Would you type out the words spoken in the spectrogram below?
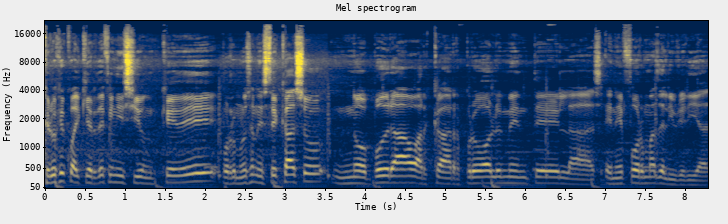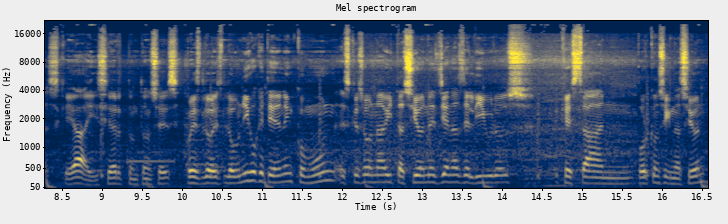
creo que cualquier definición que dé, por lo menos en este caso, no podrá abarcar probablemente las N formas de librerías que hay, ¿cierto? Entonces, pues lo, lo único que tienen en común es que son habitaciones llenas de libros que están por consignación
